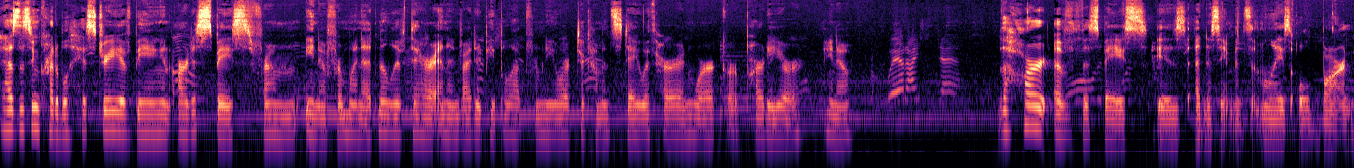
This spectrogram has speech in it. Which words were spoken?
It has this incredible history of being an artist space from, you know, from when Edna lived there and invited people up from New York to come and stay with her and work or party or, you know. The heart of the space is Edna St. Vincent Millay's old barn.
